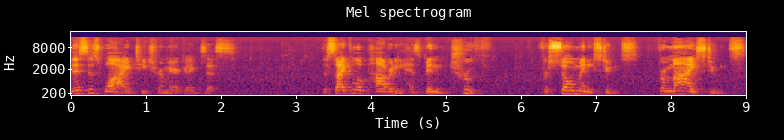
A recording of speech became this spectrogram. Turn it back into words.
This is why Teach for America exists. The cycle of poverty has been truth for so many students, for my students.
